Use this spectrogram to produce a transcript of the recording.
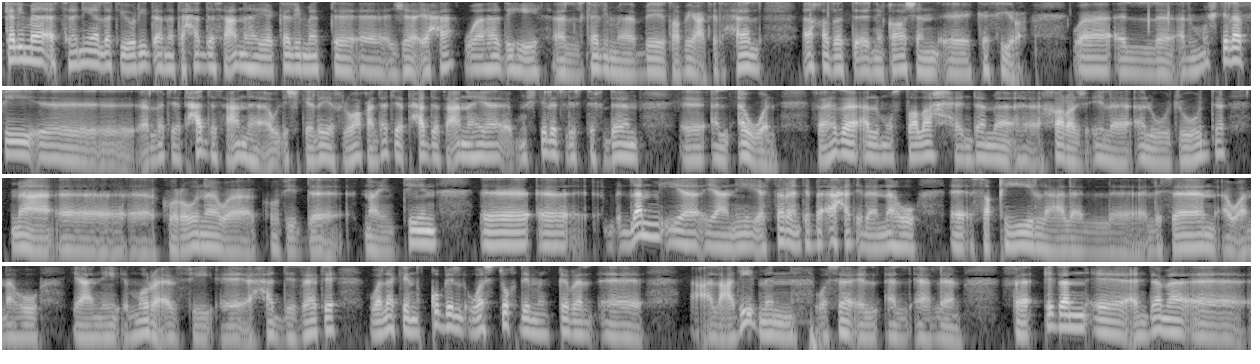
الكلمة الثانية التي أريد أن أتحدث عنها هي كلمة جائحة وهذه الكلمة بطبيعة الحال أخذت نقاشا كثيرا. والمشكلة في التي أتحدث عنها أو الإشكالية في الواقع التي أتحدث عنها هي مشكلة الاستخدام الأول. فهذا المصطلح عندما خرج إلى الوجود مع كورونا وكوفيد 19 لم يعني يسترع انتباه أحد إلى أنه ثقيل على اللسان أو أنه يعني مرعب في حد ذاته ولكن قبل واستخدم من قبل العديد من وسائل الإعلام. فإذا عندما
